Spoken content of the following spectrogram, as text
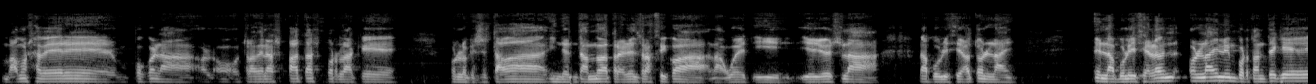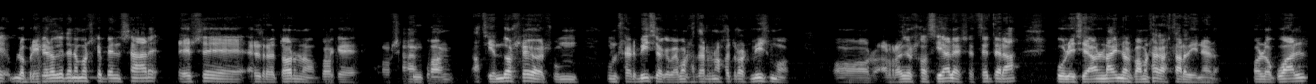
vamos a ver un poco la, otra de las patas por la que por lo que se estaba intentando atraer el tráfico a la web y, ello es la, publicidad online. En la publicidad online lo importante que, lo primero que tenemos que pensar es eh, el retorno, porque o sea, haciendo SEO es un, servicio que vamos a hacer nosotros mismos o redes sociales, etcétera, publicidad online nos vamos a gastar dinero. Con lo cual,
